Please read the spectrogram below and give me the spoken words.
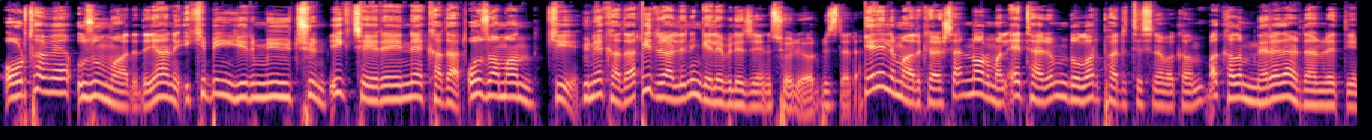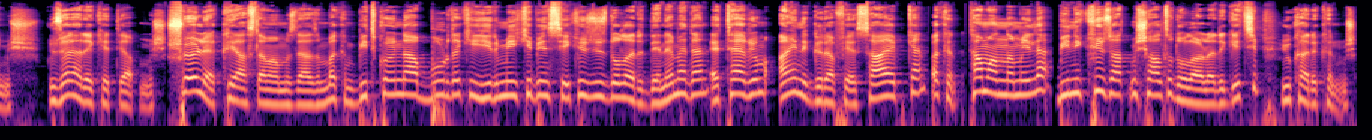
Orta ve uzun vadede yani 2023'ün ilk çeyreğine kadar o zamanki güne kadar bir rally'nin gelebileceğini söylüyor bizlere. Gelelim arkadaşlar normal Ethereum dolar paritesine bakalım. Bakalım nerelerden red yemiş. Güzel hareket yapmış. Şöyle kıyaslamamız lazım. Bakın Bitcoin daha buradaki 22.800 doları denemeden Ethereum aynı grafiğe sahipken bakın tam anlamıyla 1266 dolarları geçip yukarı kırmış.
